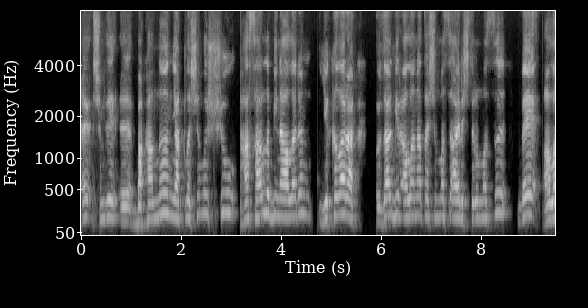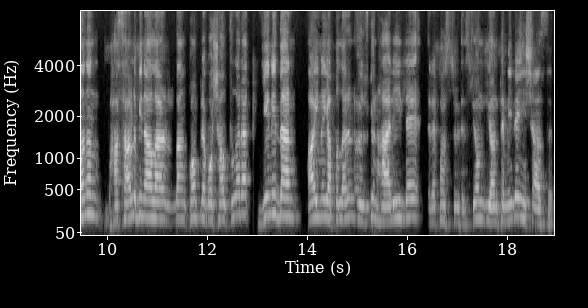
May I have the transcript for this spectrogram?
Evet, şimdi e, bakanlığın yaklaşımı şu hasarlı binaların yıkılarak özel bir alana taşınması, ayrıştırılması ve alanın hasarlı binalardan komple boşaltılarak yeniden aynı yapıların özgün haliyle rekonstrüksiyon yöntemiyle inşası.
